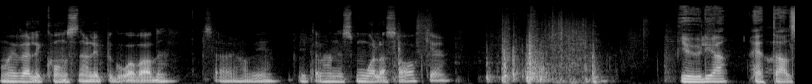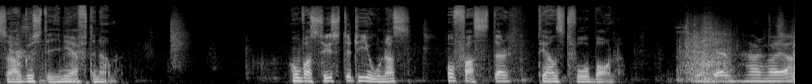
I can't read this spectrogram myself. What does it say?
Hon är väldigt konstnärligt begåvad. Så här har vi lite av hennes målarsaker. Julia hette alltså Augustin i efternamn. Hon var syster till Jonas och faster till hans två barn. Här har jag,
